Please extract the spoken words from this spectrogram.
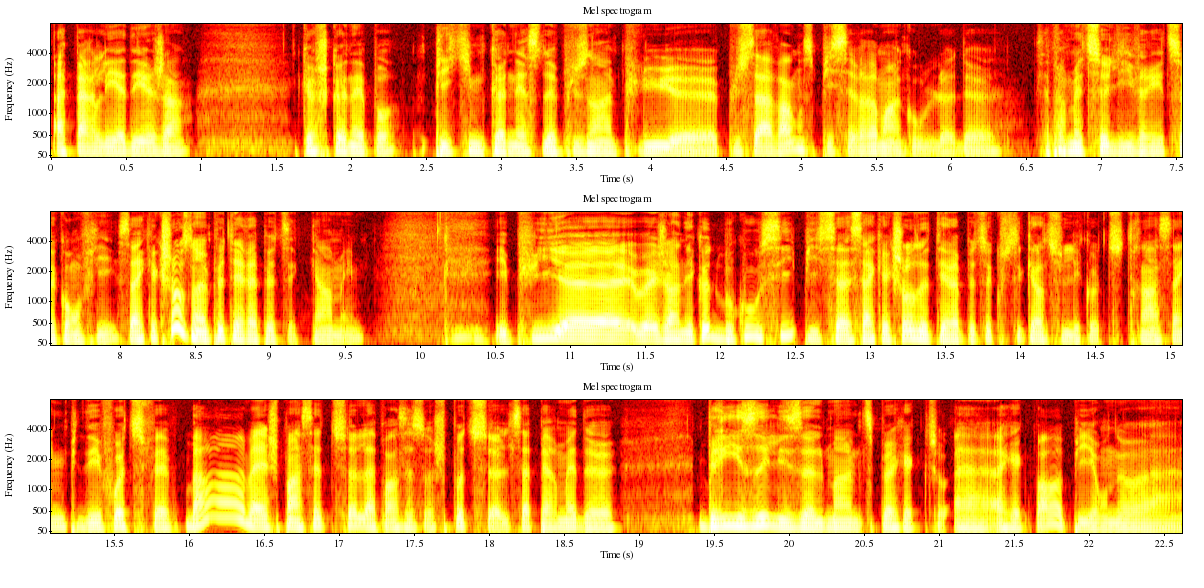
à parler à des gens que je connais pas, puis qui me connaissent de plus en plus, euh, plus ça avance, puis c'est vraiment cool. là, ça permet de se livrer, de se confier. C'est quelque chose d'un peu thérapeutique quand même. Et puis, euh, j'en écoute beaucoup aussi, puis ça, ça a quelque chose de thérapeutique aussi quand tu l'écoutes, tu te renseignes, puis des fois tu fais, bah, ben, je pensais tout seul à penser ça. Je suis pas tout seul. Ça permet de briser l'isolement un petit peu à quelque, à quelque part, puis on a à,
